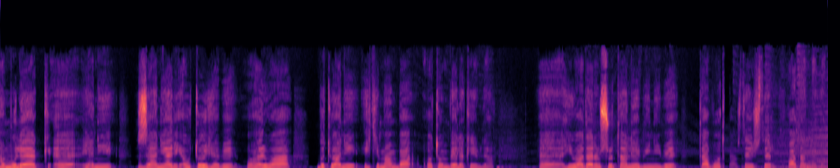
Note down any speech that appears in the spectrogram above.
هەموو لایەک ینی زانیاری ئەو تۆی هەبێ و هەروە بتانی ئیتیمان بە ئۆتۆمبیلەکەی بدا هیوادارم سووتان لێبینی بێ تا پۆتکاستەیشتر خواتان لەگەڵ.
